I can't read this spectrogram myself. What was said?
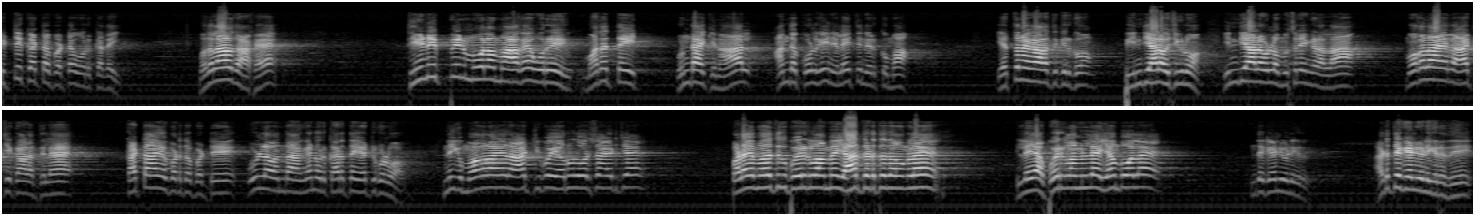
இட்டுக்கட்டப்பட்ட ஒரு கதை. முதலாவதாக திணிப்பின் மூலமாக ஒரு மதத்தை உண்டாக்கினால் அந்த கொள்கை நிலைத்து நிற்குமா? எத்தனை காலத்துக்கு இருக்கும்? இப்போ இந்தியாவில் வச்சுக்கிடுவோம். இந்தியாவில் உள்ள முஸ்லீம்களெல்லாம் முகலாயர் ஆட்சி காலத்தில் கட்டாயப்படுத்தப்பட்டு உள்ளே வந்தாங்கன்னு ஒரு கருத்தை ஏற்றுக்கொள்வோம். இன்றைக்கி முகலாயர் ஆட்சி போய் இரநூறு வருஷம் ஆயிடுச்சே. பழைய மதத்துக்கு போயிருக்கலாமே யார் தடுத்தது அவங்கள? இல்லையா? போயிருக்கலாம் இல்லை ஏன் போகல? இந்த கேள்வி எழுகிறது. அடுத்த கேள்வி எழுகிறது.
